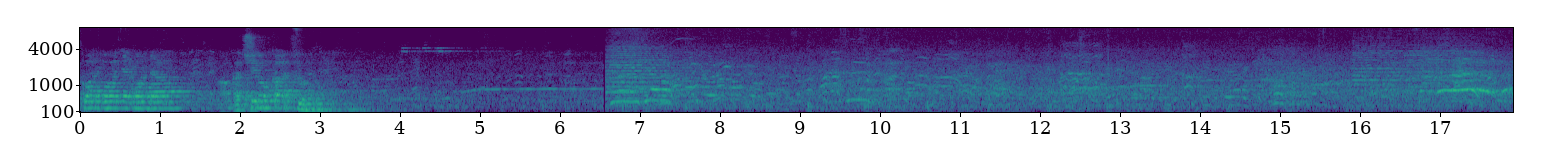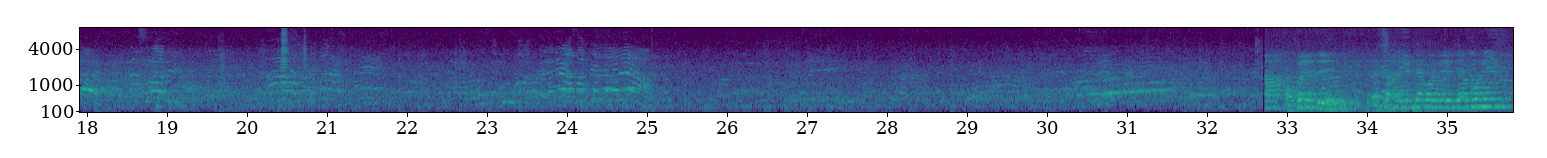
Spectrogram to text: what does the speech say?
twali mu banyarwanda agaciro kacu. Bende, Rashani Temple Japanese,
